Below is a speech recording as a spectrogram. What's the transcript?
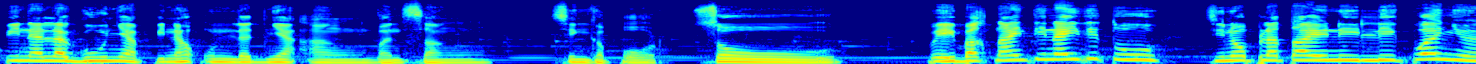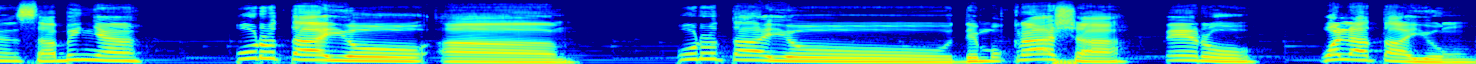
pinalago niya, pinaunlad niya ang bansang Singapore. So, way back 1992, sinopla tayo ni Lee Kuan Yew. Sabi niya, puro tayo ah, puro tayo demokrasya pero wala tayong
